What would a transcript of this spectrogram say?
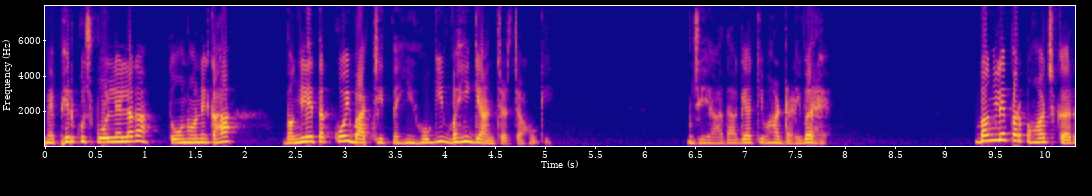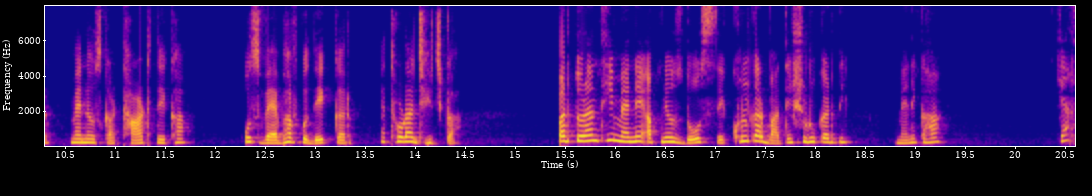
मैं फिर कुछ बोलने लगा तो उन्होंने कहा, बंगले तक कोई बातचीत नहीं होगी, वहीं ज्ञान चर्चा होगी। मुझे याद आ गया कि वहाँ ड्राइवर है। बंगले पर पहुंचकर मैंने उसका ठाठ देखा। उस वैभव को देखकर मैं थोड़ा झिझका। पर तुरंत ही मैंने अपने उस दोस्त से खुलकर बातें शुरू कर दी। मैंने कहा, यार,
